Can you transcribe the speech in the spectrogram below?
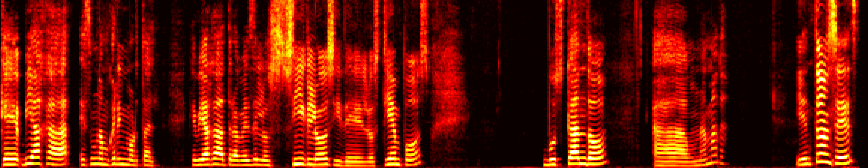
que viaja, es una mujer inmortal, que viaja a través de los siglos y de los tiempos buscando a una amada. Y entonces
